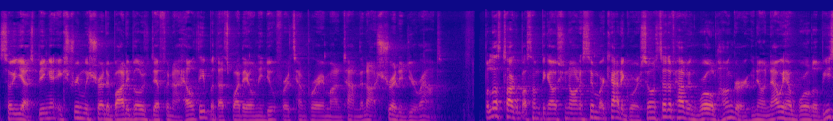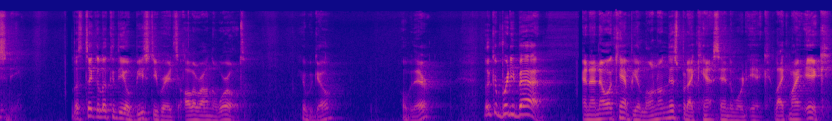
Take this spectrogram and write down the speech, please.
So yes, being an extremely shredded bodybuilder is definitely not healthy, but that's why they only do it for a temporary amount of time. They're not shredded year round. But let's talk about something else, you know, in a similar category. So instead of having world hunger, you know, now we have world obesity. Let's take a look at the obesity rates all around the world. Here we go. Over there. Looking pretty bad. And I know I can't be alone on this, but I can't stand the word ick. Like my ick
